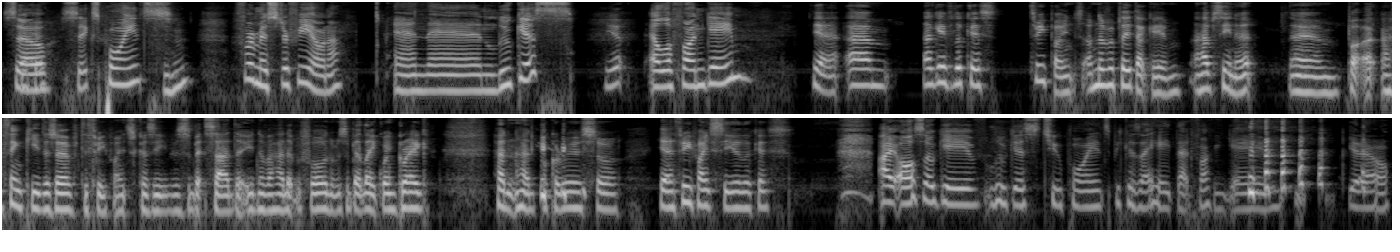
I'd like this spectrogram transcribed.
So Okay. six points for Mr. Fiona, and then Lucas Yep. Elephant game. Yeah, um, I gave Lucas three points. I've never played that game. I have seen it, um, but I, I think he deserved the three points because he was a bit sad that he'd never had it before. And it was a bit like when Greg hadn't had Buckaroo. so, yeah, three points to you, Lucas. I also gave Lucas two points because I hate that fucking game. you know,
